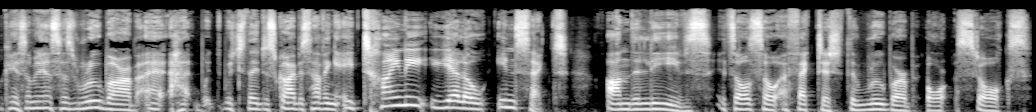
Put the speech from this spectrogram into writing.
Okay, somebody else says rhubarb, uh, which they describe as having a tiny yellow insect on the leaves. It's also affected the rhubarb or stalks.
